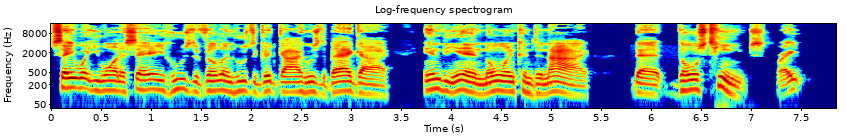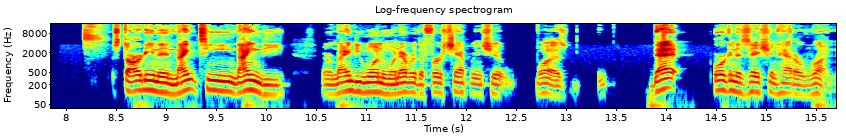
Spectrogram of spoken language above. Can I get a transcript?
say what you want to say, who's the villain, who's the good guy, who's the bad guy. In the end, no one can deny that those teams, right? Starting in 1990 or 91, whenever the first championship was, that organization had a run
